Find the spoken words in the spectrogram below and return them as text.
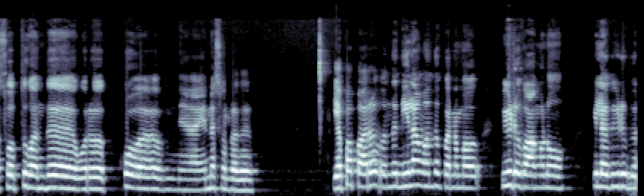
சொத்து வந்து ஒரு கோ- என்ன சொல்றது? எப்ப பாரு வந்து நிலம் வந்து இப்ப நம்ம வீடு வாங்கணும். இல்ல வீடு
